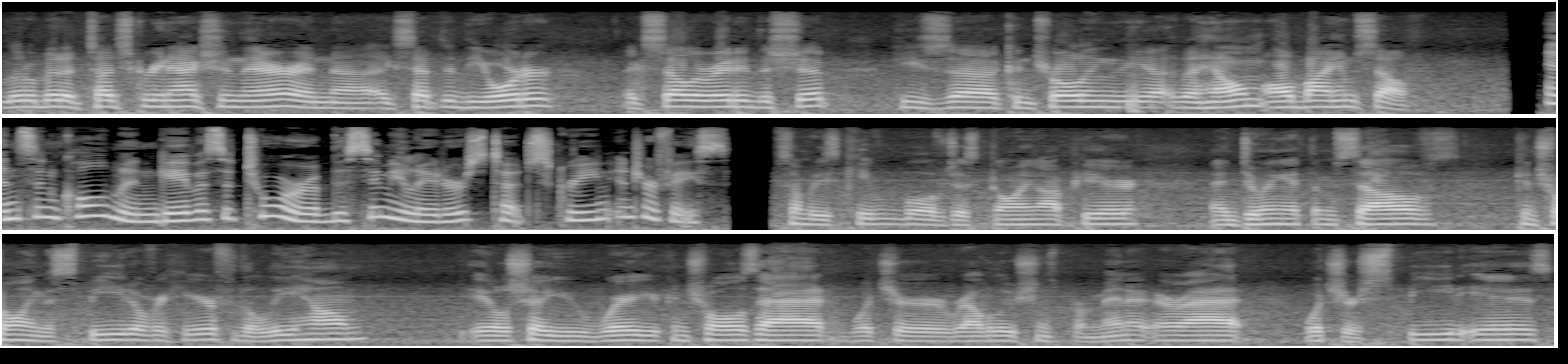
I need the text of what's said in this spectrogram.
little bit of touchscreen action there and uh, accepted the order, accelerated the ship. He's uh, controlling the, uh, the helm all by himself. Ensign Coleman gave us a tour of the simulator's touchscreen interface. Somebody's capable of just going up here and doing it themselves, controlling the speed over here for the lee helm. It'll show you where your control's at, what your revolutions per minute are at, what your speed is.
